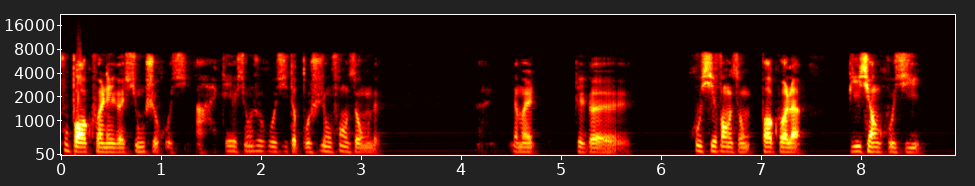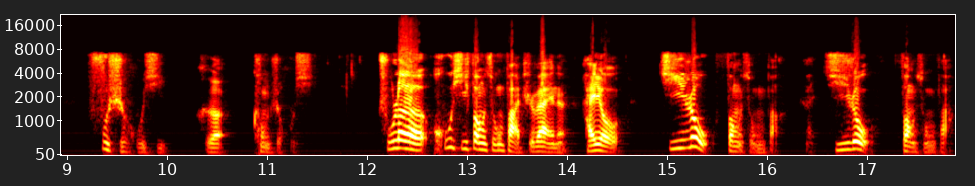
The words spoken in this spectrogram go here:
不包括那个胸式呼吸啊。这个胸式呼吸都不是用放松的，那么这个呼吸放松包括了鼻腔呼吸、腹式呼吸和控制呼吸。除了呼吸放松法之外呢，还有肌肉放松法。肌肉放松法，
